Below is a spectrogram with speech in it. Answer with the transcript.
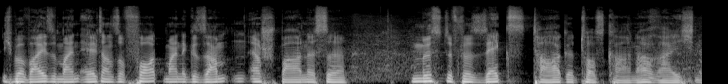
Ich überweise meinen Eltern sofort meine gesamten Ersparnisse. Müsste für sechs Tage Toskana reichen.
